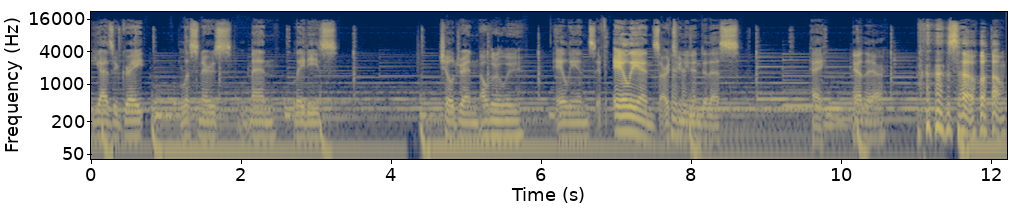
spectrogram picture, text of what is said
You guys are great listeners, men, ladies, children, Elderly. aliens. If aliens are tuning into this, hey. Yeah, they are. so, um,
